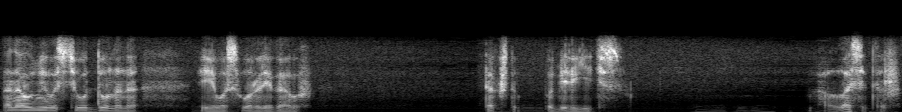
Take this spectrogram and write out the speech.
Она в милости у Дунана и его свора легавых. Так что поберегитесь. А Ласситер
